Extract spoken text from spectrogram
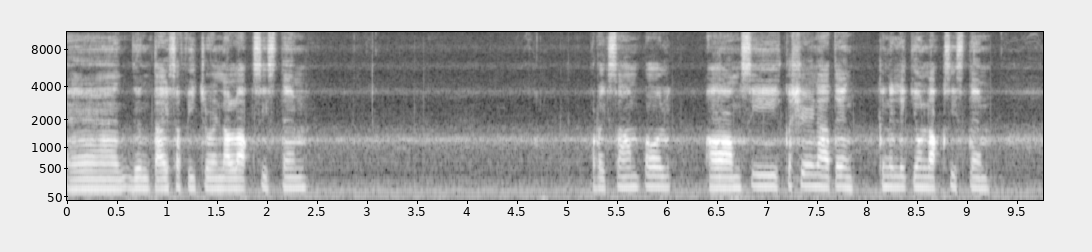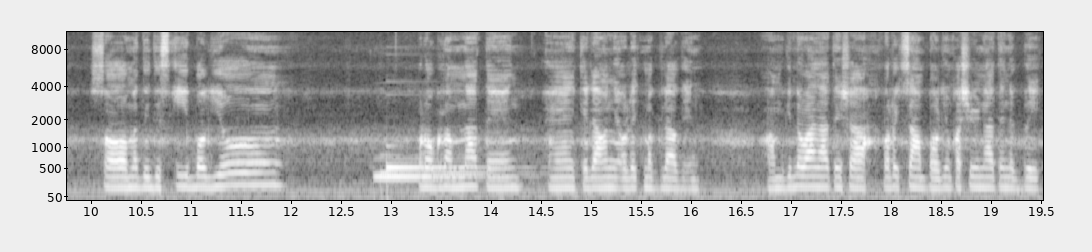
and dun tayo sa feature na lock system. For example um, si cashier natin kinilik yung lock system. So madi-disable yung program natin and kailangan niya ulit mag-login. Um, ginawa natin siya. For example yung cashier natin nag-break.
